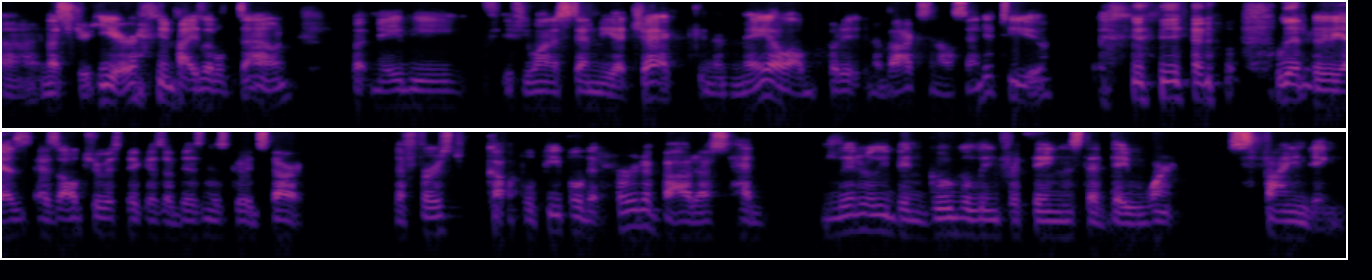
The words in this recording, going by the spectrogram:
uh, unless you're here in my little town. But maybe if you want to send me a check in the mail, I'll put it in a box and I'll send it to you. you know, literally, as as altruistic as a business could start. The first couple people that heard about us had literally been Googling for things that they weren't finding.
